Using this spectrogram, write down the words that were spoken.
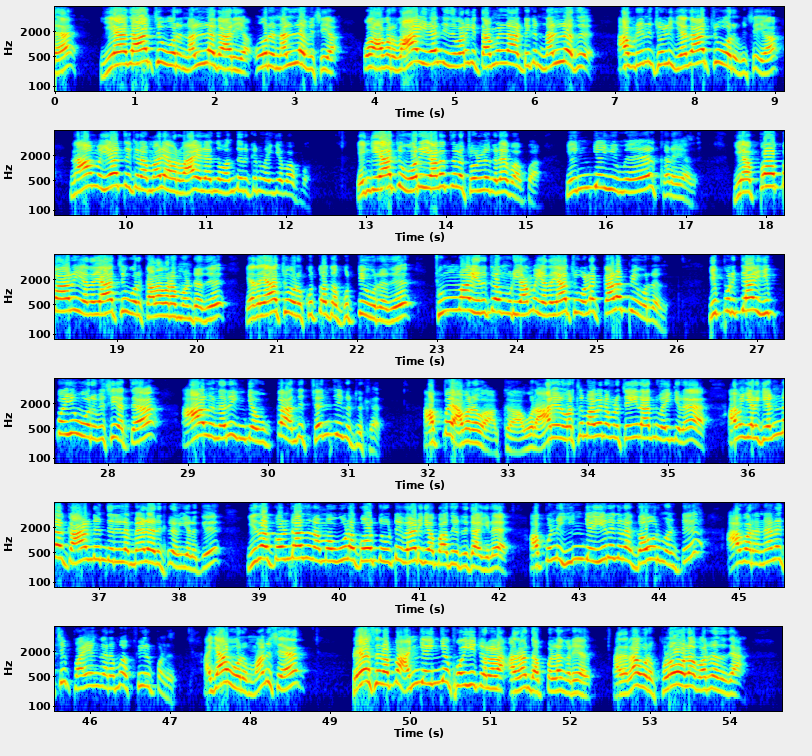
ஏதாச்சும் ஒரு நல்ல காரியம் ஒரு நல்ல விஷயம் ஓ அவர் வாயிலேருந்து இது வரைக்கும் தமிழ்நாட்டுக்கு நல்லது அப்படின்னு சொல்லி ஏதாச்சும் ஒரு விஷயம் நாம் ஏற்றுக்கிற மாதிரி அவர் வாயிலேருந்து வந்திருக்குன்னு வைங்க பார்ப்போம் எங்கேயாச்சும் ஒரு இடத்துல சொல்லுங்களே பார்ப்போம் எங்கேயுமே கிடையாது. எப்போ பாரு எதையாச்சும் ஒரு கலவரம் பண்ணுறது எதையாச்சும் ஒரு குத்தத்தை குத்தி விடுறது சும்மா இருக்க முடியாமல் எதையாச்சும் ஒன்று கிளப்பி விடுறது. இப்படித்தான் இப்பையும் ஒரு விஷயத்த ஆளுநர் இங்கே உட்காந்து செஞ்சுக்கிட்டு இருக்கார். அப்போ அவர் ஒரு ஆறு ஏழு வருஷமாகவே நம்மளை செய்கிறாருன்னு வைங்களேன். அவங்களுக்கு என்ன காண்டுன்னு தெரியல மேலே இருக்கிறவங்களுக்கு. இதை கொண்டாந்து நம்ம கூட கோர்த்து விட்டு வேடிக்கை பார்த்துக்கிட்டு இருக்காங்களே. அப்படின்னு இங்கே இருக்கிற கவர்மெண்ட்டு அவரை நினச்சி பயங்கரமாக ஃபீல் பண்ணுது. ஐயா ஒரு மனுஷன் பேசுகிறப்ப அங்கே இங்கே பொய் சொல்லலாம். அதெல்லாம் தப்பெல்லாம் கிடையாது. அதெல்லாம் ஒரு ஃப்ளோவில் வர்றது தான்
